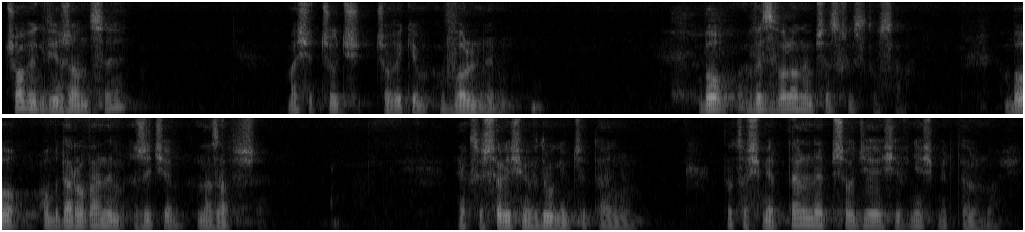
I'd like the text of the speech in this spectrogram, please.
Człowiek wierzący ma się czuć człowiekiem wolnym, bo wyzwolonym przez Chrystusa, bo obdarowanym życiem na zawsze. Jak słyszeliśmy w drugim czytaniu, to co śmiertelne przeodzieje się w nieśmiertelność.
